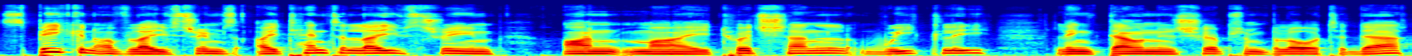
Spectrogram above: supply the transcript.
Speaking of live streams, I tend to live stream on my Twitch channel weekly. Link down in the description below to that.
